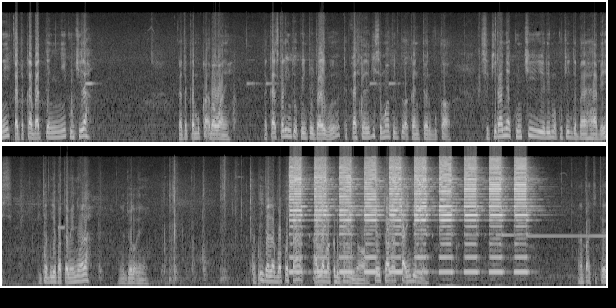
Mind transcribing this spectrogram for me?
ni kalau tekan button ni kunci lah. Kalau tekan buka bawah ni. Tekan sekali untuk pintu driver, tekan sekali lagi semua pintu akan terbuka sekiranya kunci remote kunci dah habis kita boleh pakai manual lah. Tengok jolok sini. Tapi dalam berapa saat alarm akan berbunyi. Oh. so cara start enjin je nampak kita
